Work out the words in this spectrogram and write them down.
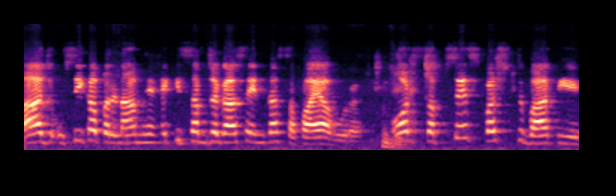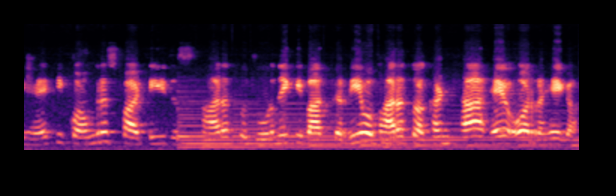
आज उसी का परिणाम है कि सब जगह से इनका सफाया हो रहा है। और सबसे स्पष्ट बात यह है कि कांग्रेस पार्टी जिस भारत को जोड़ने की बात कर रही है वो भारत तो अखंड था है और रहेगा।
